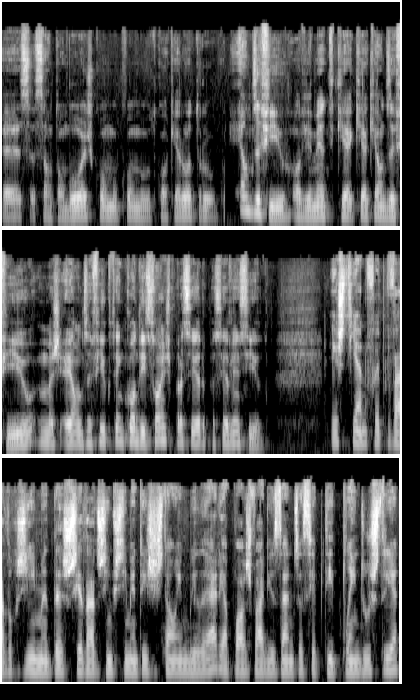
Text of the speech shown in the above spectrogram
uh, são tão boas como, como de qualquer outro. É um desafio, obviamente que é, que é, que é um desafio, mas é um desafio que tem condições para ser, para ser vencido. Este ano foi aprovado o regime das sociedades de investimento e gestão imobiliária, após vários anos a ser pedido pela indústria.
